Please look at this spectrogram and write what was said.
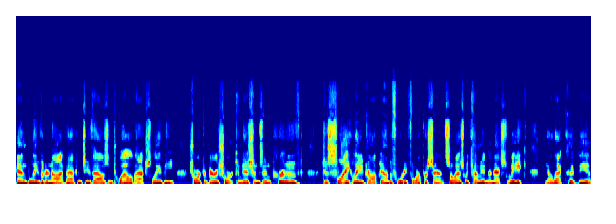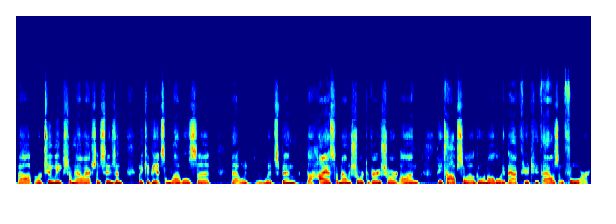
And believe it or not, back in 2012, actually the short to very short conditions improved just slightly, dropped down to 44%. So as we come into next week, you know, that could be about, or two weeks from now, actually, Susan, we could be at some levels uh, that would would spend the highest amount of short to very short on the topsoil going all the way back through 2004.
